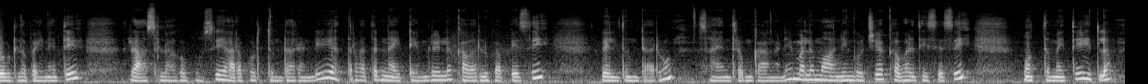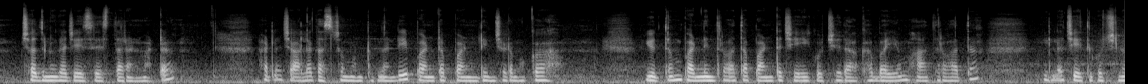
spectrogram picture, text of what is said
రోడ్ల పైన అయితే రాసులాగా పోసి ఆరబడుతుంటారండి. ఆ తర్వాత నైట్ టైంలో ఇలా కవర్లు కప్పేసి వెళ్తుంటారు. సాయంత్రం కాగానే మళ్ళీ మార్నింగ్ వచ్చి ఆ కవర్ తీసేసి మొత్తం అయితే ఇట్లా చదునుగా చేసేస్తారనమాట అట్లా చాలా కష్టం ఉంటుందండి. పంట పండించడం ఒక యుద్ధం. పండిన తర్వాత పంట చేయికొచ్చేదాకా భయం. ఆ తర్వాత ఇలా చేతికొచ్చిన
